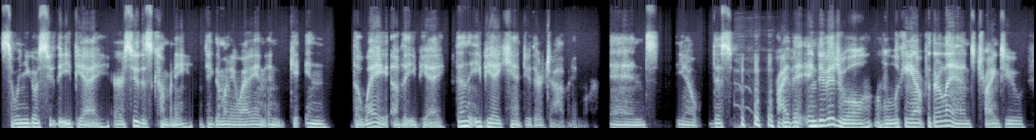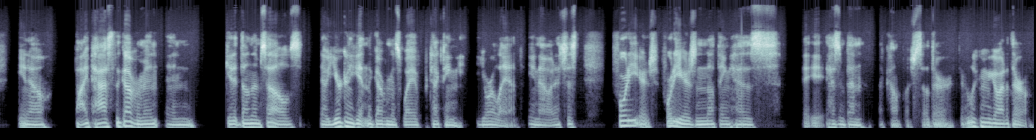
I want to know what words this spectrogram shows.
so when you go sue the EPA or sue this company and take the money away and, and get in the way of the EPA, then the EPA can't do their job anymore. And you know this private individual looking out for their land, trying to you know bypass the government and get it done themselves. no, you're going to get in the government's way of protecting your land. You know, and it's just 40 years, 40 years, and nothing has it hasn't been accomplished. So they're they're looking to go out at their own.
